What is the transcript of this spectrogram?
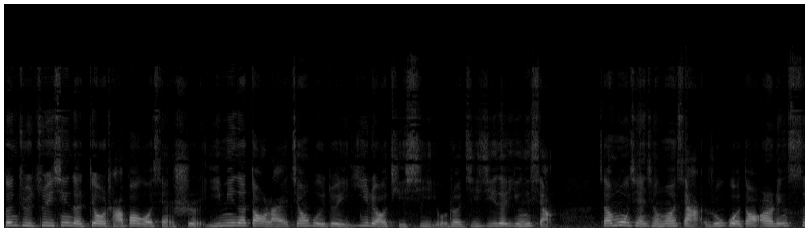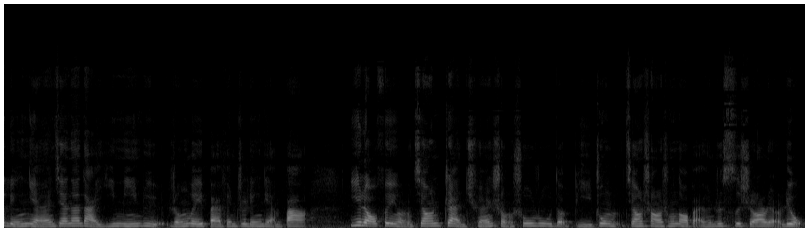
根据最新的调查报告显示，移民的到来将会对医疗体系有着积极的影响。在目前情况下，如果到二零四零年加拿大移民率仍为百分之零点八，医疗费用将占全省收入的比重将上升到百分之四十二点六。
